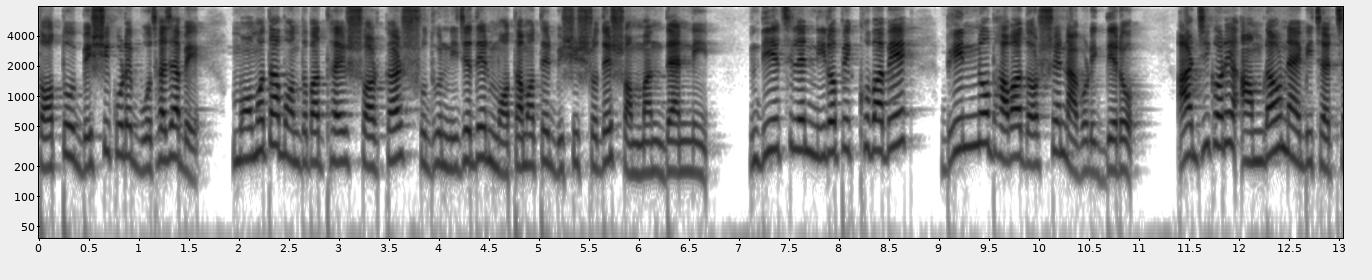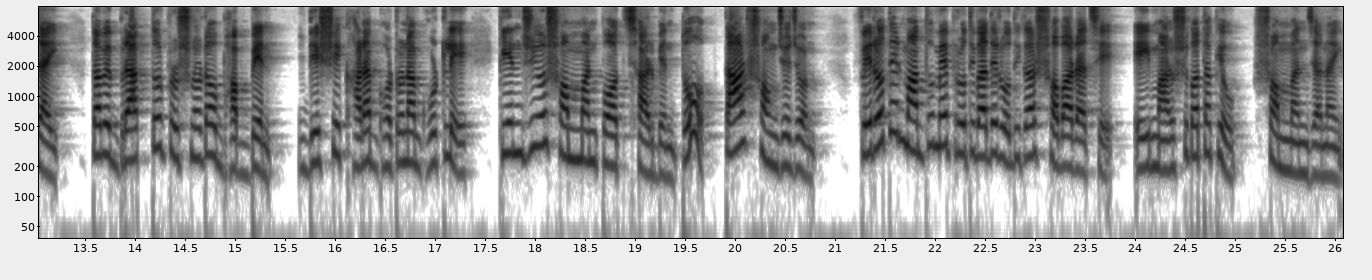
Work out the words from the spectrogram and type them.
তত বেশি করে বোঝা যাবে মমতা বন্দ্যোপাধ্যায়ের সরকার শুধু নিজেদের মতামতের বিশিষ্টদের সম্মান দেননি দিয়েছিলেন নিরপেক্ষভাবে ভিন্ন ভাবাদর্শের নাগরিকদেরও। আর্জি করে, আমরাও ন্যায় বিচার চাই। তবে ব্রাক্তর প্রশ্নটাও ভাববেন, দেশে খারাপ ঘটনা ঘটলে কেন্দ্রীয় সম্মান পদ ছাড়বেন তো? তার সংযোজন, ফেরতের মাধ্যমে প্রতিবাদের অধিকার সবার আছে। এই মানসিকতাকেও সম্মান জানাই।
